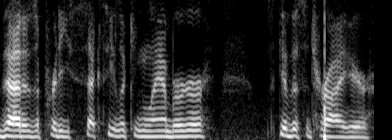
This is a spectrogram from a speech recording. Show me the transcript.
That is a pretty sexy looking lamb burger. Let's give this a try here.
